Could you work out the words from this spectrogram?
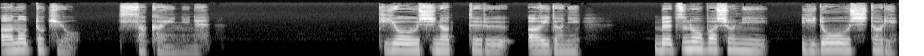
あの時を境にね。気を失ってる間に別の場所に移動したり、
